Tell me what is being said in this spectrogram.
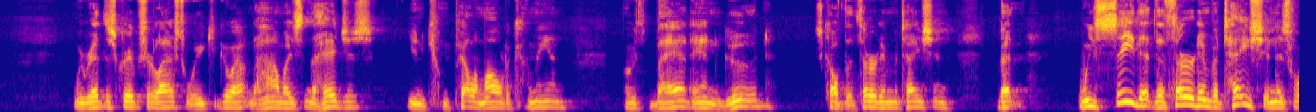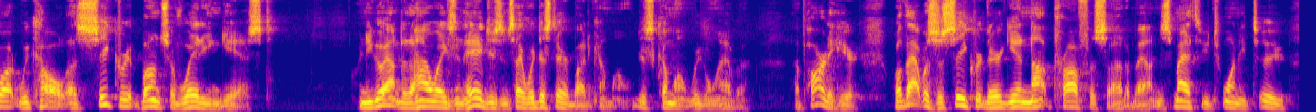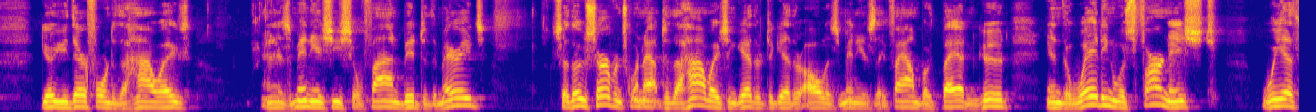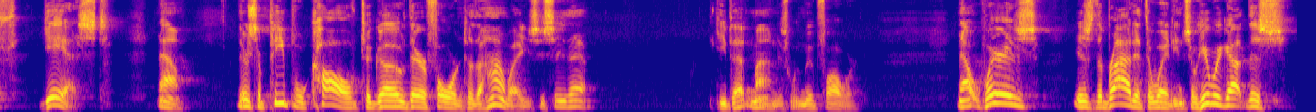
We read the scripture last week. You go out in the highways and the hedges, you compel them all to come in, both bad and good. It's called the third invitation. But we see that the third invitation is what we call a secret bunch of wedding guests. When you go out into the highways and hedges and say, well, just everybody come on, just come on, we're going to have a, a party here. Well, that was a secret there again, not prophesied about. And it's Matthew 22. Go you therefore into the highways, and as many as ye shall find, bid to the marriage. So those servants went out to the highways and gathered together all as many as they found, both bad and good. And the wedding was furnished with guests. Now, there's a people called to go therefore into the highways. You see that? Keep that in mind as we move forward. Now, where is is the bride at the wedding. So here we got this,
